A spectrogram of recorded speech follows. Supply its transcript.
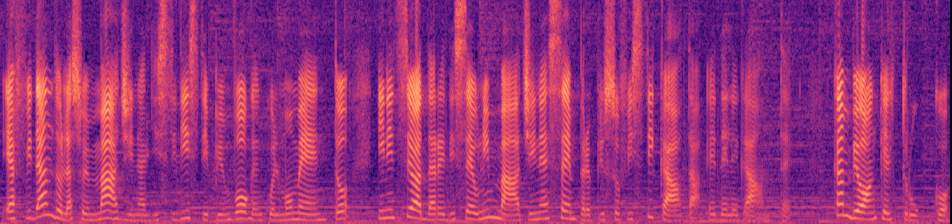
e affidando la sua immagine agli stilisti più in voga in quel momento iniziò a dare di sé un'immagine sempre più sofisticata ed elegante. Cambiò anche il trucco,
